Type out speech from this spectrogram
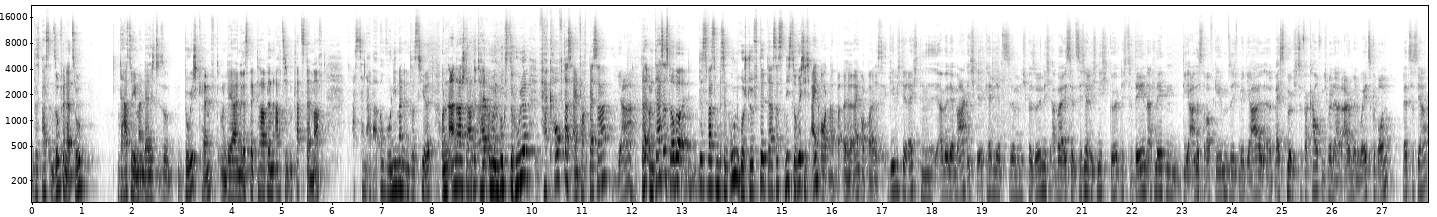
das passt insofern dazu, da hast du jemanden, der sich so durchkämpft und der einen respektablen 18. Platz dann macht, was dann aber irgendwo niemand interessiert. Und ein anderer startet halt irgendwo in Buxtehude, verkauft das einfach besser. Ja. Und das ist, glaube ich, das, was ein bisschen Unruhe stiftet, dass es nicht so richtig einordnbar, äh, einordbar ist. Gebe ich dir recht. Mhm. Aber der Marc, ich kenne jetzt äh, nicht persönlich, aber ist jetzt sicherlich nicht, gehört nicht zu den Athleten, die alles drauf geben, sich medial äh, bestmöglich zu verkaufen. Ich meine, er hat Ironman Wales gewonnen letztes Jahr.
